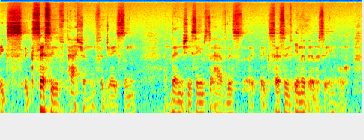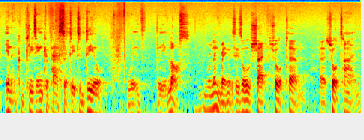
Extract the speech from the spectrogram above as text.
ex- excessive passion for Jason, and then she seems to have this uh, excessive inability or in complete incapacity to deal with the loss. Remembering this is all shi short term, uh, short time.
